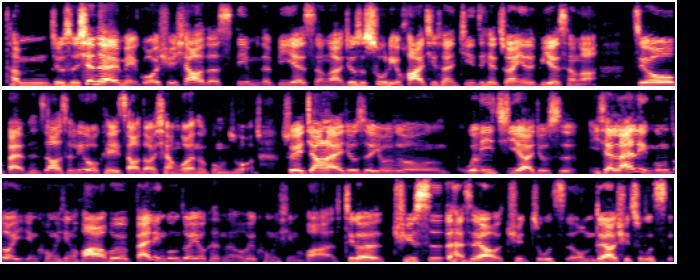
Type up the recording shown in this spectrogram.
他们就是现在美国学校的 STEAM 的毕业生啊，就是数理化、计算机这些专业的毕业生啊。只有百分之二十六可以找到相关的工作，所以将来就是有种危机啊，就是以前蓝领工作已经空心化，或者白领工作有可能会空心化，这个趋势还是要去阻止，我们都要去阻止。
